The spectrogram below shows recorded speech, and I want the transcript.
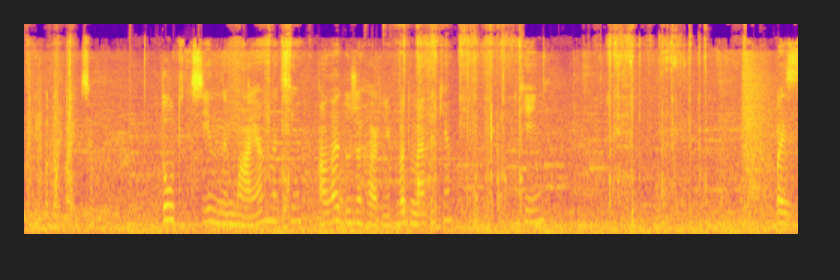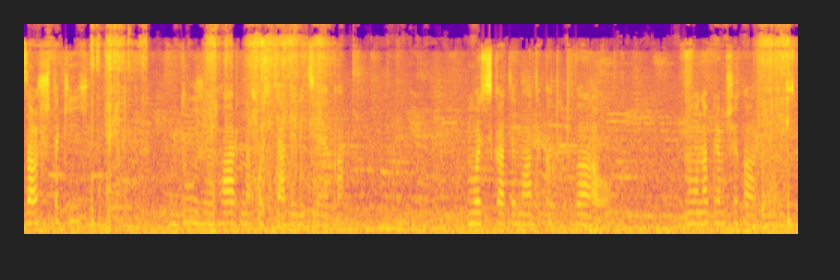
Мені подобається. Тут цін немає на ці, але дуже гарні. Ведмедики, кінь. Пейзаж такий. Дуже гарна. Ось ця, дивіться, яка. Морська тематика тут вау. Ну вона прям шикарна, дійсно.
